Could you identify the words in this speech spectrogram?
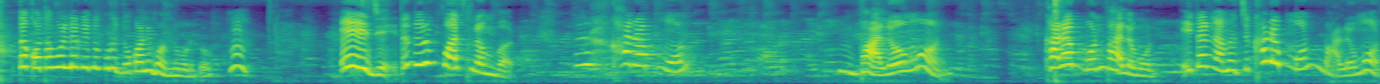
একটা কথা বললে কিন্তু পুরো দোকানই বন্ধ করে দেবো। হুম? এই যে, এটা ধরো পাঁচ নম্বর। খারাপ মন। ভালো মন। খারাপ মন, ভালো মন। এটার নাম হচ্ছে খারাপ মন, ভালো মন।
